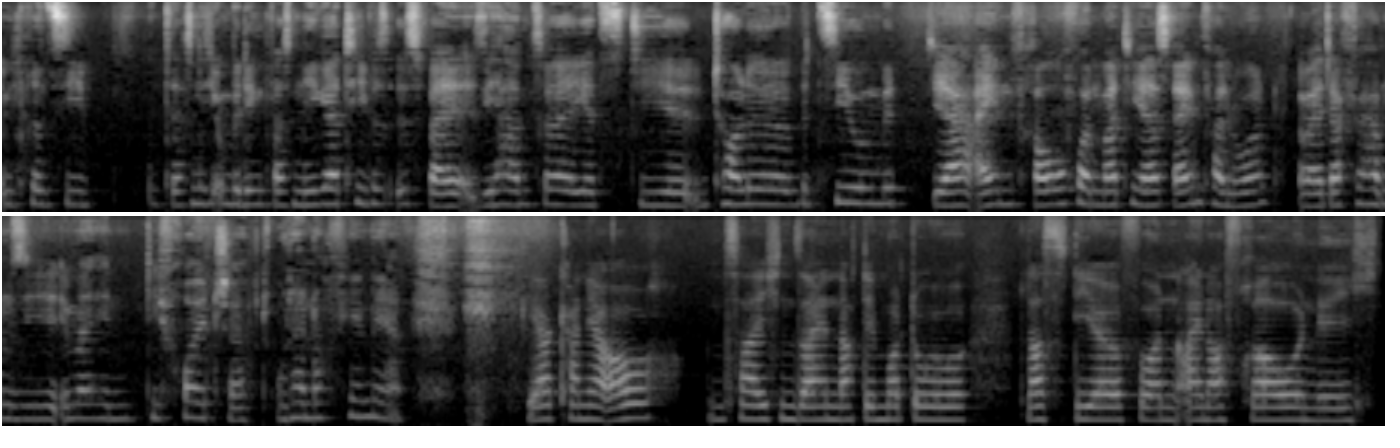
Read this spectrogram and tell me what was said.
im Prinzip das nicht unbedingt was Negatives ist, weil sie haben zwar jetzt die tolle Beziehung mit der einen Frau von Matthias Reim verloren, aber dafür haben sie immerhin die Freundschaft oder noch viel mehr. Ja, kann ja auch ein Zeichen sein nach dem Motto, lass dir von einer Frau nicht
